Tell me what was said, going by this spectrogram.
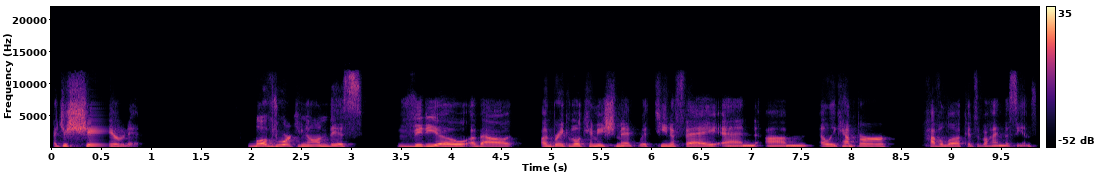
I just shared it. Loved working on this video about Unbreakable Kimmy Schmidt with Tina Fey and um, Ellie Kemper. Have a look. It's a behind the scenes.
